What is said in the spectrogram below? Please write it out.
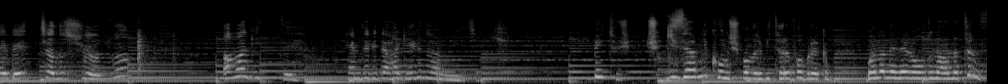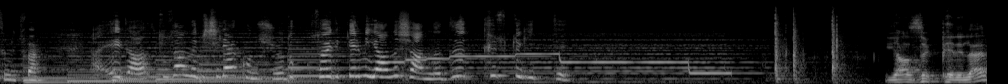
Evet, çalışıyordu ama gitti. Hem de bir daha geri dönmeyecek. Betüş, şu gizemli konuşmaları bir tarafa bırakıp bana neler olduğunu anlatır mısın lütfen? Ya Eda, Suzan'la bir şeyler konuşuyorduk. Söylediklerimi yanlış anladı, küstü gitti. Yazlık periler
